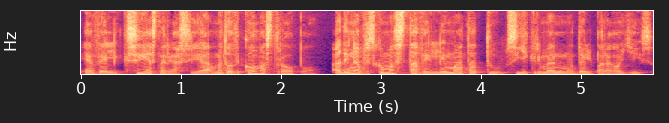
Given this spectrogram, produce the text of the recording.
ευελιξία στην εργασία με το δικό μας τρόπο, αντί να βρισκόμαστε στα διλήμματα του συγκεκριμένου μοντέλου παραγωγής.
